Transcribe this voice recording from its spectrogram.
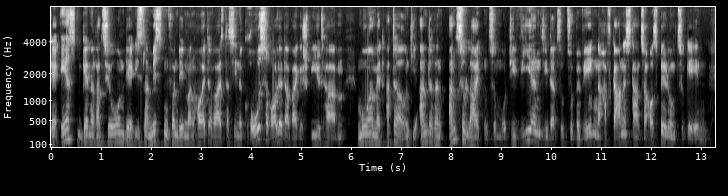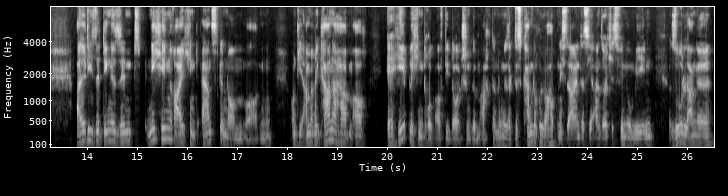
der ersten Generation der Islamisten, von denen man heute weiß, dass sie eine große Rolle dabei gespielt haben, Mohammed Atta und die anderen anzuleiten, zu motivieren, sie dazu zu bewegen, nach Afghanistan zur Ausbildung zu gehen. All diese Dinge sind nicht hinreichend ernst genommen worden. Und die Amerikaner haben auch erheblichen Druck auf die Deutschen gemacht und haben gesagt, es kann doch überhaupt nicht sein, dass hier ein solches Phänomen so lange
